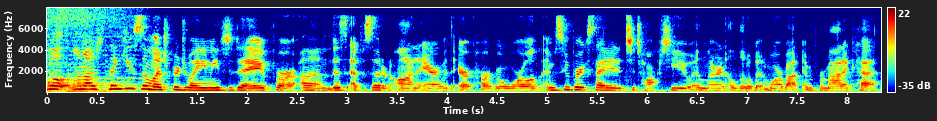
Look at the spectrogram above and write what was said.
Well, Manoj, thank you so much for joining me today for um, this episode of On Air with Air Cargo World. I'm super excited to talk to you and learn a little bit more about Informatica.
